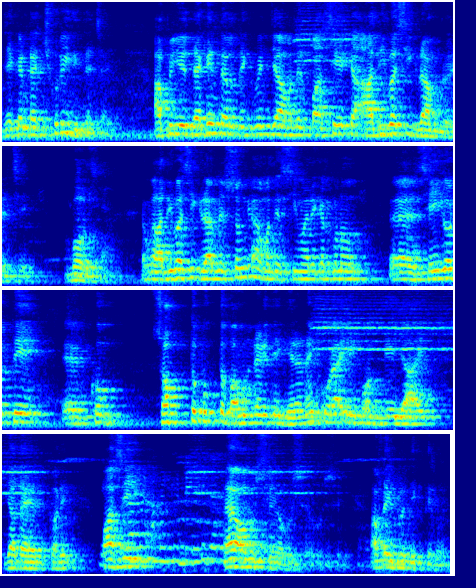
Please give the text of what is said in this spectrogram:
যেখানটায় ছড়িয়ে দিতে চাই। আপনি যদি দেখেন তাহলে দেখবেন যে আমাদের পাশে একটা আদিবাসী গ্রাম রয়েছে বড়। আচ্ছা। এবং আদিবাসী গ্রামের সঙ্গে আমাদের সীমারেখার কোনো সেই অর্থে খুব শক্তপোক্ত বাউন্ডারিতে ঘেরা নেই ওরা এই পথ দিয়ে যায় যাতায়াত করে। পাশেই। হ্যাঁ অবশ্যই অবশ্যই অবশ্যই। আমরা এগুলো দেখতে পারি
